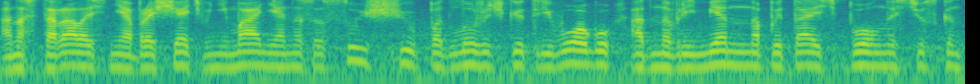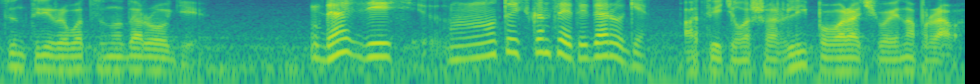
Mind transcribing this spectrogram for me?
она старалась не обращать внимания на сосущую под ложечкой тревогу, одновременно пытаясь полностью сконцентрироваться на дороге. «Да, здесь. Ну, то есть в конце этой дороги», — ответила Шарли, поворачивая направо.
